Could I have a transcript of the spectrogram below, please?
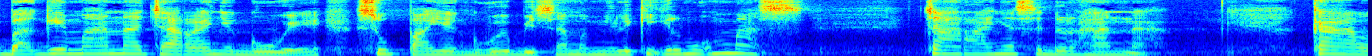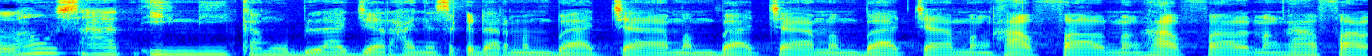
Bagaimana caranya gue supaya gue bisa memiliki ilmu emas? Caranya sederhana. Kalau saat ini kamu belajar hanya sekedar membaca, membaca, membaca, menghafal, menghafal, menghafal,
